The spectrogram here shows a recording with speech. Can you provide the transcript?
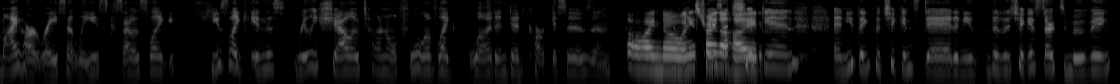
my heart race at least because I was like, he's like in this really shallow tunnel full of like blood and dead carcasses and oh i know and, like, and he's trying to hide chicken and you think the chicken's dead and he the, the chicken starts moving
